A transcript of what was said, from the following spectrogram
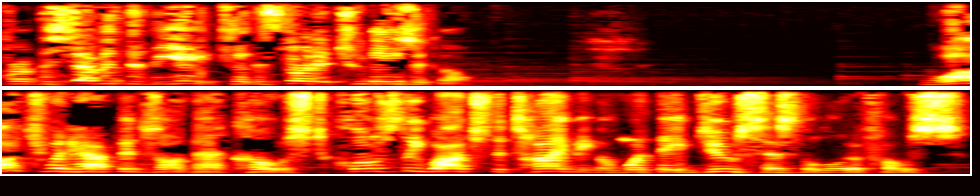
from the 7th and the 8th, so this started two days ago. Watch what happens on that coast. Closely watch the timing of what they do, says the Lord of hosts.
